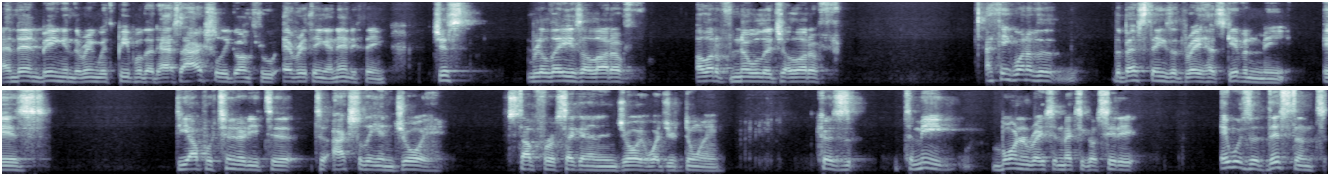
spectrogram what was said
And then being in the ring with people that has actually gone through everything and anything just relays a lot of a lot of knowledge a lot of i think one of the the best things that Rey has given me is the opportunity to to actually enjoy stop for a second and enjoy what you're doing. Because to me born and raised in mexico city it was a distant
